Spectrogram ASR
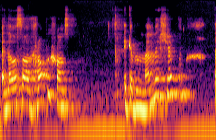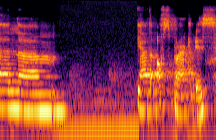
en dat was wel grappig, want ik heb een membership en um, ja, de afspraak is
